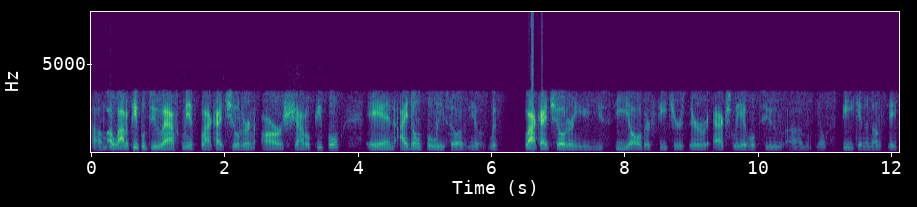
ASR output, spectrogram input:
Um, a lot of people do ask me if black-eyed children are shadow people, and I don't believe so. You know, with black-eyed children, you, you see all their features. They're actually able to, um, you know, speak and enunciate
